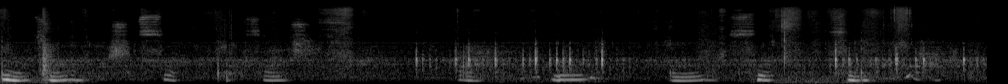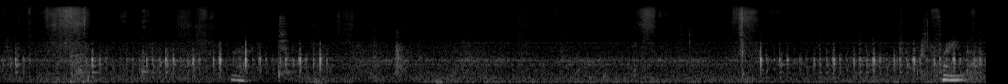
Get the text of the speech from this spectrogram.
六九五十四六三十二一零四四零 final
